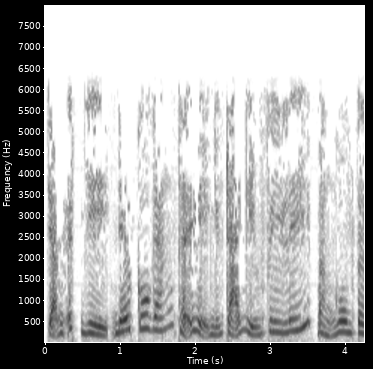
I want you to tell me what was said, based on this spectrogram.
chẳng ít gì nếu cố gắng thể hiện những trải nghiệm phi lý bằng ngôn từ.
